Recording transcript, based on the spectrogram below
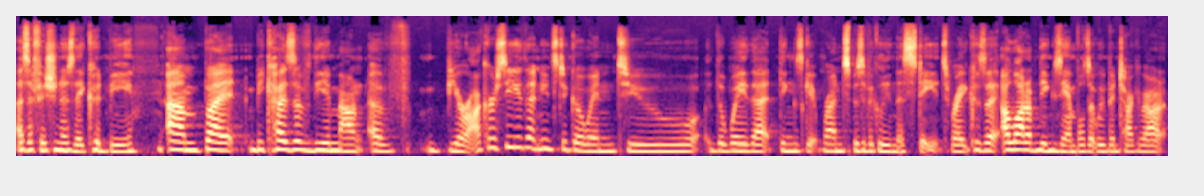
as efficient as they could be. Um, but because of the amount of bureaucracy that needs to go into the way that things get run, specifically in the States, right? Because a, a lot of the examples that we've been talking about,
